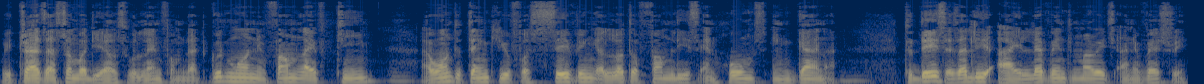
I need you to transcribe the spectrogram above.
We trust that somebody else will learn from that. Good morning, Farm Life team. I want to thank you for saving a lot of families and homes in Ghana. Today is exactly our 11th marriage anniversary.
